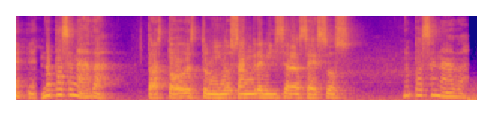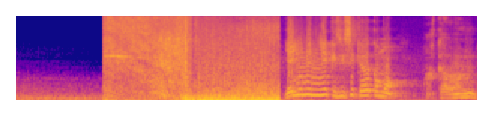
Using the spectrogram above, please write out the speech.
no pasa nada. Tras todo destruido, sangre, vísceras, sesos. No pasa nada. Y hay una niña que sí se queda como, ah, cabrón,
